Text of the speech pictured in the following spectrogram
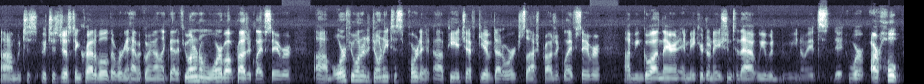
um, which is which is just incredible that we're going to have it going on like that. If you want to know more about Project Lifesaver, um, or if you wanted to donate to support it, uh, phfgive.org/slash Project Lifesaver. Um, you can go on there and, and, make your donation to that. We would, you know, it's it, we're our hope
